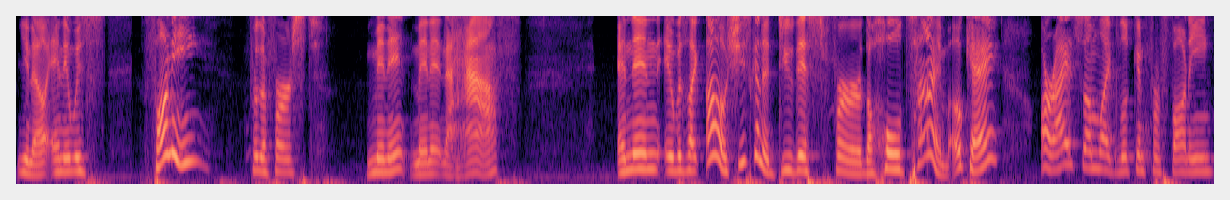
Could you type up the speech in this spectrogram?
you know and it was funny for the first minute, minute and a half. And then it was like, oh, she's to do this for the whole time. Okay. All right. So I'm like looking for funny.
